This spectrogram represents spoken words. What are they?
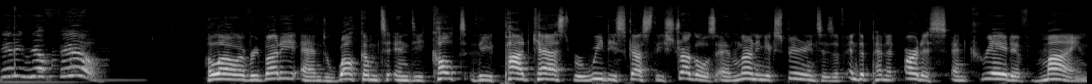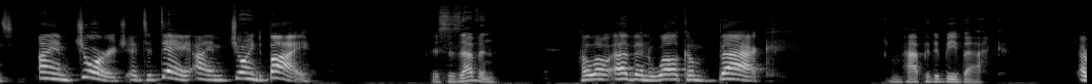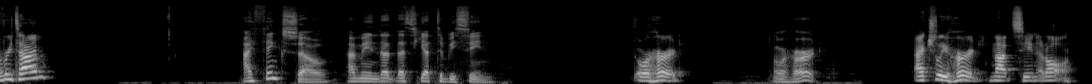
Spinning Real Film! Hello, everybody, and welcome to Indie Cult, the podcast where we discuss the struggles and learning experiences of independent artists and creative minds. I am George, and today I am joined by. This is Evan. Hello, Evan. Welcome back. I'm happy to be back. Every time? I think so. I mean, that that's yet to be seen Or heard? or heard. Actually, heard, not seen at all.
